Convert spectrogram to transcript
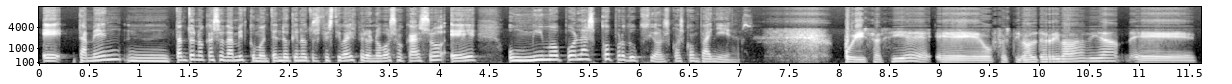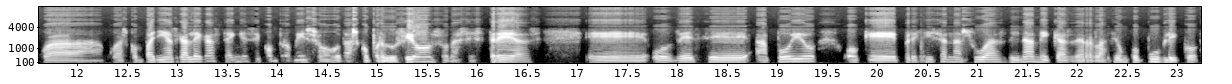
e tamén, mm, tanto no caso da MIT como entendo que en outros festivais, pero no vosso caso é un mimo polas coproduccións coas compañías. Pois así é, eh, o Festival de Rivadavia eh, coa, coas compañías galegas ten ese compromiso o das coproduccións, o das estreas, eh, o dese apoio o que precisan as súas dinámicas de relación co público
